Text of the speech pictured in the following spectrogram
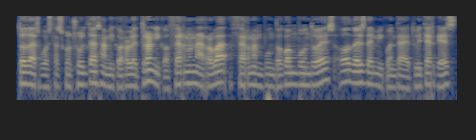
todas vuestras consultas a mi correo electrónico, fer fernan.fernan.com.es o desde mi cuenta de Twitter que es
